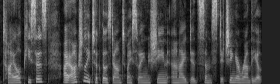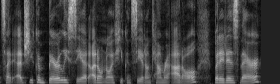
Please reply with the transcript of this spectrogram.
tile pieces. I actually took those down to my sewing machine and I did some stitching around the outside edge. You can barely see it. I don't know if you can see it on camera at all, but it is there.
